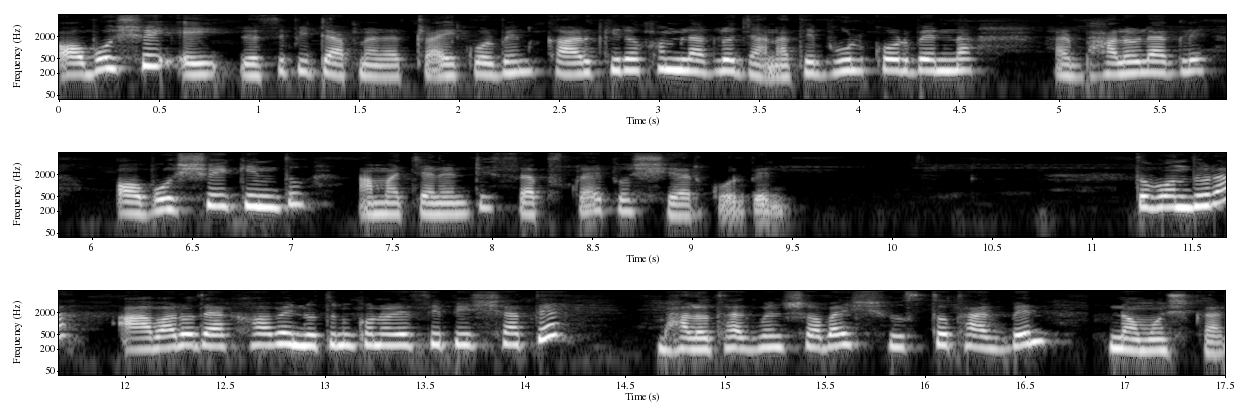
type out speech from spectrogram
অবশ্যই এই রেসিপিটা আপনারা ট্রাই করবেন। কার কীরকম লাগল জানাতে ভুল করবেন না। আর ভালো লাগলে অবশ্যই কিন্তু আমার চ্যানেলটি সাবস্ক্রাইব ও শেয়ার করবেন। তো বন্ধুরা, আবারও দেখা হবে নতুন কোনো রেসিপির সাথে। ভালো থাকবেন সবাই, সুস্থ থাকবেন। নমস্কার,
